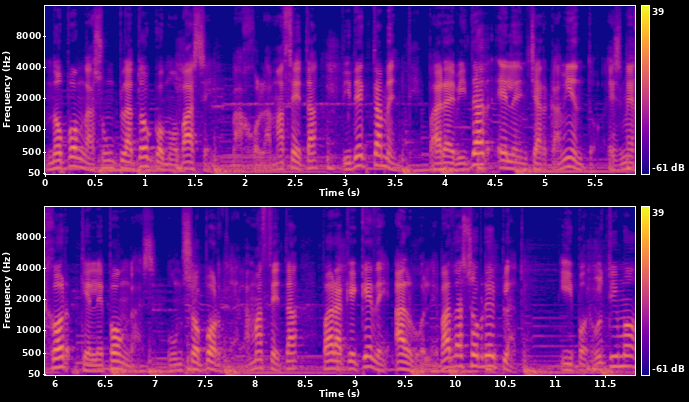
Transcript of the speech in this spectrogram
No pongas un plato como base bajo la maceta directamente. Para evitar el encharcamiento, es mejor que le pongas un soporte a la maceta para que quede algo elevada sobre el plato. Y por último,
